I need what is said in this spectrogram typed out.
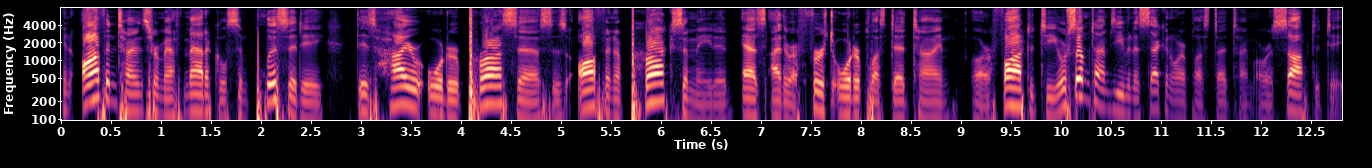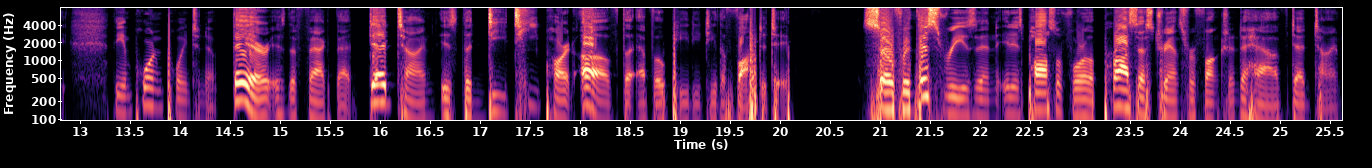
And oftentimes for mathematical simplicity, this higher order process is often approximated as either a first order plus dead time or a FOPDT, or sometimes even a second order plus dead time or a SOPDT. The important point to note there is the fact that dead time is the dt part of the FOPDT, the FOPT. So for this reason, it is possible for a process transfer function to have dead time.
